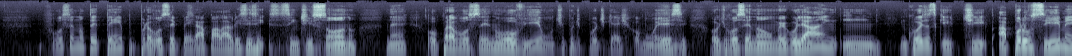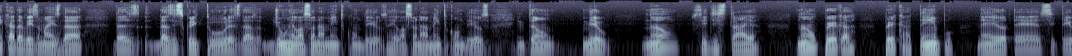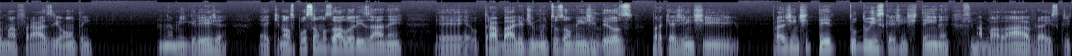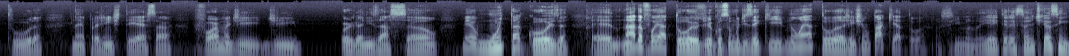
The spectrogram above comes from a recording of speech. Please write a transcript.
você não ter tempo, pra você pegar Sim. a palavra e se, se sentir sono, né? Ou pra você não ouvir um tipo de podcast como esse, ou de você não mergulhar em, em, em coisas que te aproximem cada vez mais Uhum. da, das, das escrituras, das, de um relacionamento com Deus, relacionamento com Deus. Então, meu, não se distraia, não perca perca tempo, né? Eu até citei uma frase ontem na minha igreja, é que nós possamos valorizar, né? é, o trabalho de muitos homens de Hum. Deus para que a gente pra gente ter tudo isso que a gente tem, né? Sim, a palavra, a escritura, né? Pra gente ter essa forma de, de organização. Meu, muita coisa. É, nada foi à toa. Eu, eu costumo dizer que não é à toa. A gente não tá aqui à toa. Assim, mano. E é interessante que, assim,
